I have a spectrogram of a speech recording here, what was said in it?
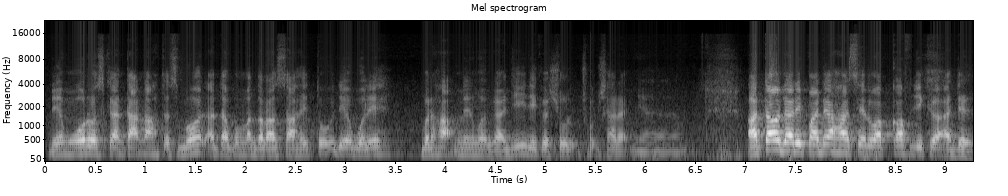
dia menguruskan tanah tersebut ataupun madrasah itu dia boleh berhak menerima gaji jika cukup syaratnya atau daripada hasil wakaf jika ada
